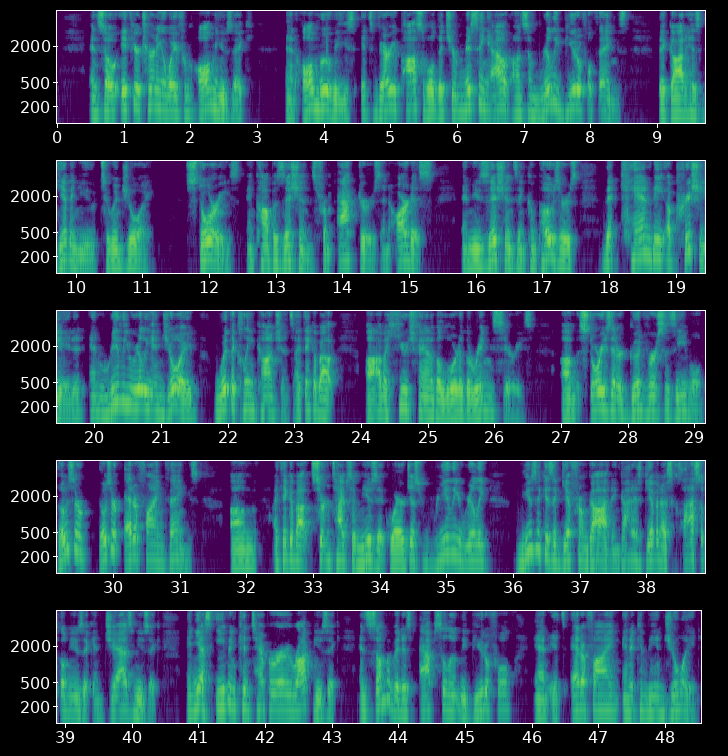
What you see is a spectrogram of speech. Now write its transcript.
And so, if you're turning away from all music and all movies, it's very possible that you're missing out on some really beautiful things that God has given you to enjoy. Stories and compositions from actors and artists and musicians and composers that can be appreciated and really, really enjoyed with a clean conscience. I think about, uh, I'm a huge fan of the Lord of the Rings series. Um, stories that are good versus evil. Those are those are edifying things. Um, I think about certain types of music where just really, really music is a gift from God, and God has given us classical music and jazz music, and yes, even contemporary rock music. And some of it is absolutely beautiful and it's edifying and it can be enjoyed.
